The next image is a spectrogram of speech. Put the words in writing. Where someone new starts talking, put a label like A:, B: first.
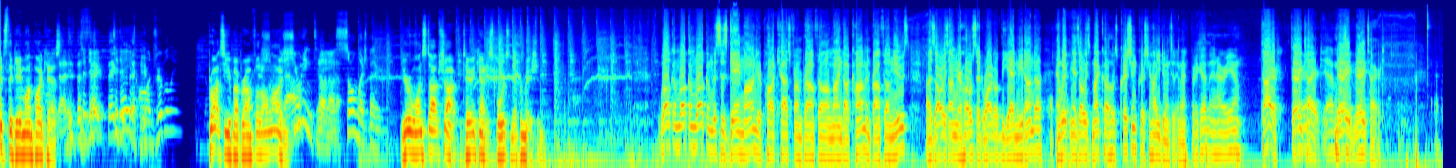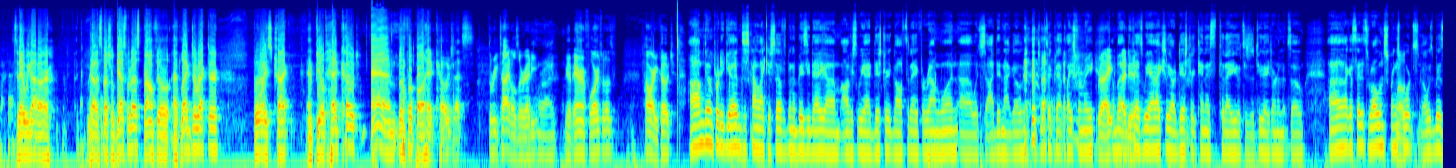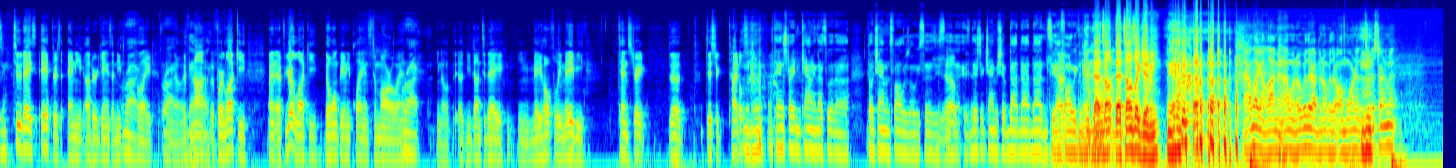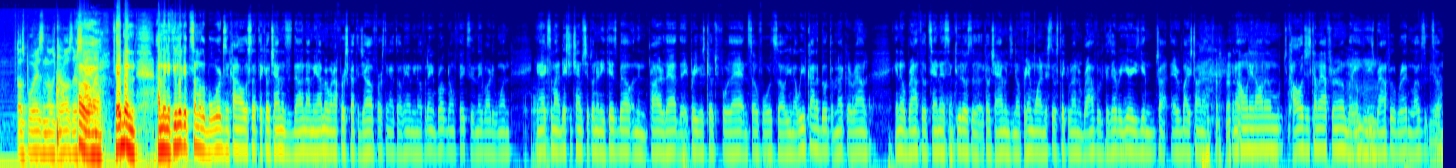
A: It's the Game On Podcast,
B: That is the
C: Today,
B: same thing.
C: today it's all dribbling.
A: brought to you by Brownfield Online,
C: shooting today
B: No, no, no.
C: is so much better.
A: your one stop shop for Terry County sports and information.
D: Welcome, welcome, welcome. This is Game On, your podcast from BrownfieldOnline.com and Brownfield News. As always, I'm your host, Eduardo Diez Miranda, and with me, as always, my co-host Christian. Christian, how you doing today, man?
E: Pretty good, man. How are you?
D: Tired, very
E: Tired?
D: tired.
E: Yeah, me
D: very, very tired. Today we got our we got a special guest with us, Brownfield athletic director, boys track and field head coach, and the football head coach. That's three titles already.
F: Right.
D: We have Aarrhon Flores with us. How are you, coach?
F: Uh, I'm doing pretty good. Just kind of like yourself. It's been a busy day. Um, obviously, we had district golf today for round one, uh, which I did not go. I think you took that place for me.
D: Right,
F: But
D: I did.
F: because we have actually our district tennis today, which is a two day tournament. So, uh, like I said, it's rolling. Spring
D: Well,
F: sports, always busy.
D: two days if there's any other games that need to
F: Right.
D: be played.
F: Right.
D: You know, if not, if we're lucky, and if you're lucky, there won't be any play-ins tomorrow, and
F: Right.
D: you know it'll be done today. You may hopefully maybe ten straight uh, district titles.
F: Mm-hmm. 10 straight and counting. That's what uh, Coach Hammond's fathers always says. He said
D: Yep.
F: that it's district championship, dot, dot, dot, and see
D: Yeah,
F: how far we can
D: yeah,
F: keep
D: that,
F: going.
D: sound, that sounds like Jimmy.
F: yeah.
E: I'm not gonna lie, man. I went over there. I've been over there all morning at the tennis tournament. Those boys and those girls, they're
F: Mm-hmm. Oh
E: solid.
F: yeah, they've been. I mean, if you look at some of the boards and kind of all the stuff that Coach Hammonds has done. I mean, I remember when I first got the job. First thing I told him, you know, if it ain't broke, don't fix it. And they've already won, you know, X amount of district championships underneath his belt. And then prior to that, the previous coach before that, and so forth. So you know, we've kind of built a mecca around. You know, Brownfield tennis, and kudos to Coach Hammonds. You know, for him wanting to still stick around in Brownfield because every year he's getting try, everybody's trying to, you know, hone in on him. Colleges come after him, but he, he's Brownfield bred and loves it. So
